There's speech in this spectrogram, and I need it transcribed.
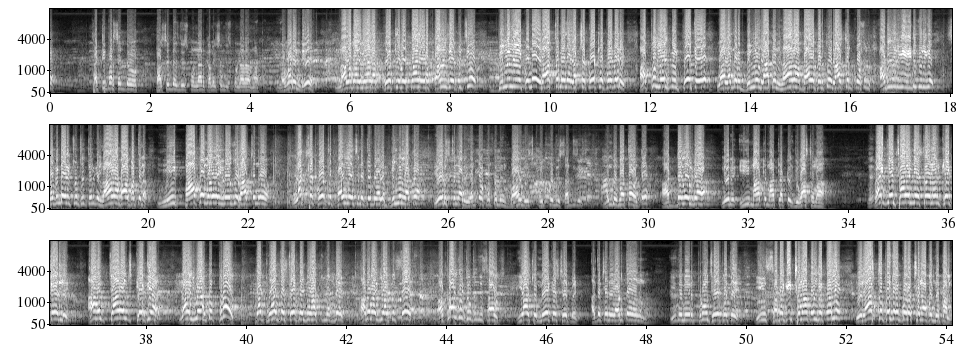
థర్టీ పర్సెంట్ పర్సెంటేజ్ తీసుకున్నారు కమిషన్ తీసుకున్నారు అనమాట ఎవరండి? నలభై వేల కోట్ల రూపాయలు ఇక్కడ పనులు చేపించి బిల్లు లేకుండా రాష్ట్రం మీద లక్ష కోట్ల పైబడి అప్పులు చేసి మీరు పోతే వాళ్ళందరూ బిల్లులు రాక నానా బాధపడుతూ రాష్ట్రం కోసం అటు తిరిగి ఇటు తిరిగి సెకండరీ చుట్టూ తిరిగి నానా బాధపడుతున్నారు. మీ పాపం వల్ల ఈరోజు రాష్ట్రంలో లక్ష కోట్ల పనులు చేసినటువంటి వాళ్ళ బిల్లు లేక ఏడుస్తున్నారు. ఎంతో కొంత మేము బాగు చేసి కొద్ది కొద్ది సర్ది చేసి ముందుకు పోతా ఉంటే అడ్డగోలుగా మీరు ఈ మాటలు మాట్లాడటం ఇది వాస్తవమా? రైట్ నేను ఛాలెంజ్ చేస్తా ఉన్నాను కేటీఆర్ని I challenge KTR. Now you have to prove that what the statement what you made otherwise you have to say opposite to this house you have to make a statement అధ్యక్ష నేను అడుగుతా ఉన్నాను. ఇది మీరు prove చేయకపోతే ఈ సభకి క్షమాపణ చెప్పాలి ఈ రాష్ట్ర ప్రజలకు కూడా క్షమాపణ చెప్పాలి.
